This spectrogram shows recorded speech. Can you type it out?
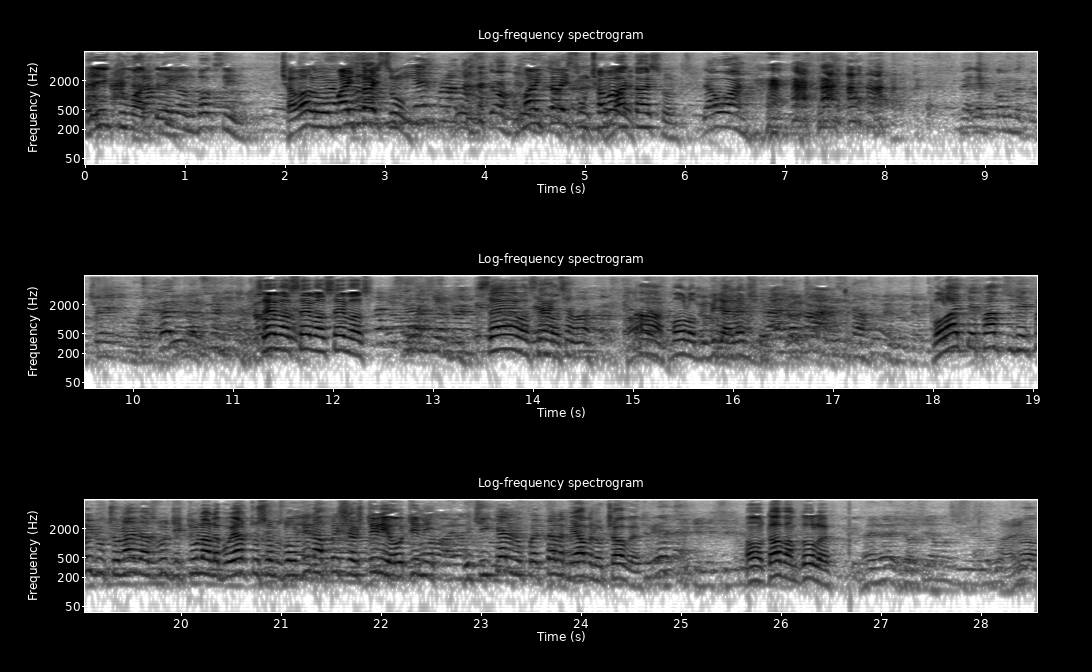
Ring tu máte. Boxing. Chavalo, Mike Tyson. Mike Tyson, chavalo. Mike Tyson. That one. Let them come to the training, brother. Seva, seva, seva. Seva, seva. Á, mohlo by byť aj lepšie. Volajte chlapci, nech prídu čo najviac ľudí tu, lebo ja tu som z Londýna prišiel 4 hodiny. Vyčíkernu pred telem Javenu Čave. No, dávam dole. No.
